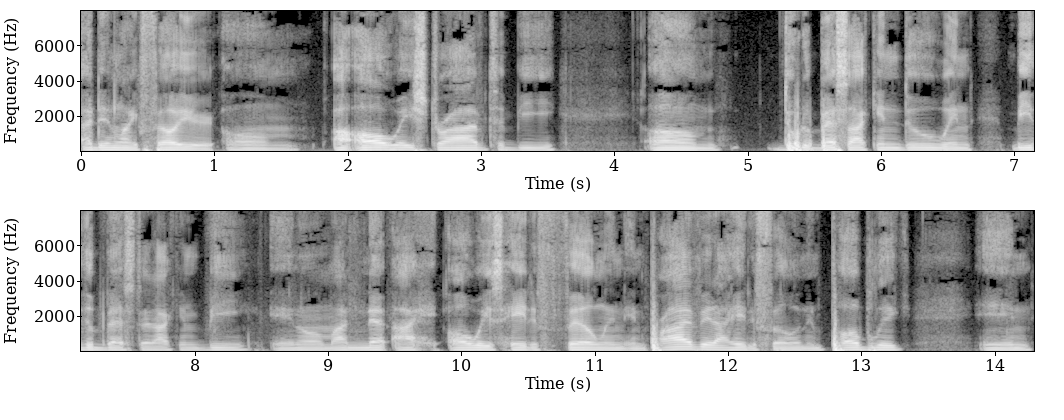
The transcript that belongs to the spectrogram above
I didn't like failure. Um I always strive to be um do the best I can do and be the best that I can be. And um I ne- I always hated failing in private. I hated failing in public and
